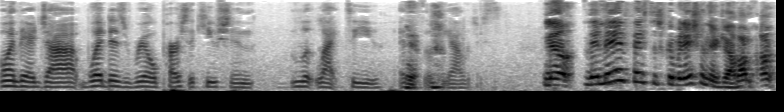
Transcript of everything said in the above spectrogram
on their job what does real persecution look like to you as yeah. a sociologist Now, they may have faced discrimination in their job. I'm, I'm,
